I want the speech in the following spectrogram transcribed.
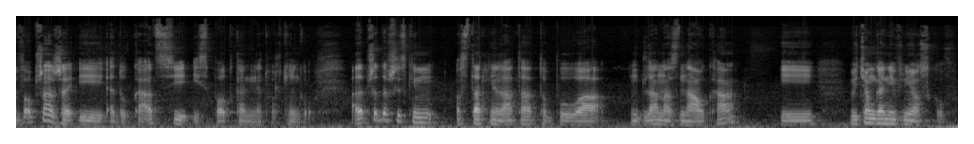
w obszarze i edukacji, i spotkań, i networkingu. Ale przede wszystkim ostatnie lata to była dla nas nauka i wyciąganie wniosków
